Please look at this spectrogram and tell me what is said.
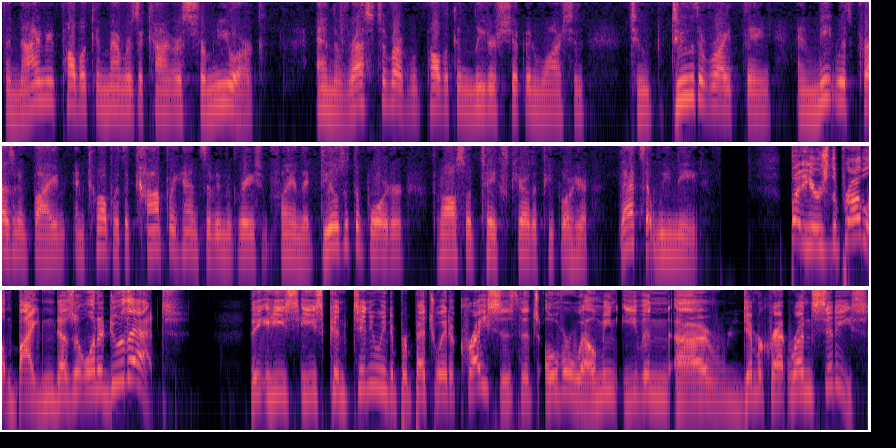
the nine Republican members of Congress from New York and the rest of our Republican leadership in Washington to do the right thing and meet with President Biden and come up with a comprehensive immigration plan that deals with the border but also takes care of the people who are here. That's what we need. But here's the problem Biden doesn't want to do that. He's he's continuing to perpetuate a crisis that's overwhelming even uh, Democrat-run cities.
